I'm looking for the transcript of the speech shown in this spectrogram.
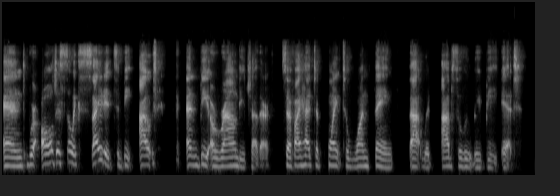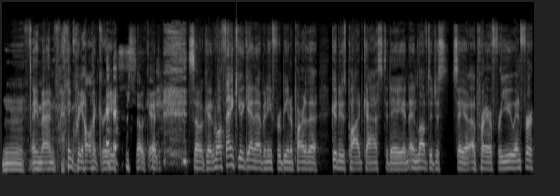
And we're all just so excited to be out and be around each other. So if I had to point to one thing, that would absolutely be it. Mm, amen. I think we all agree. so good. So good. Well, thank you again, Ebonnie, for being a part of the Good News podcast today and, and love to just say a, a prayer for you and for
